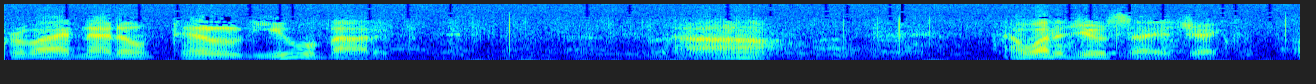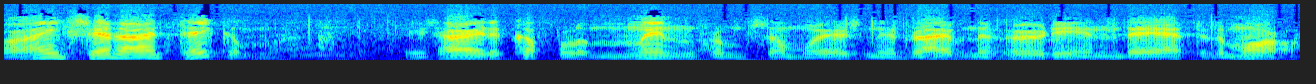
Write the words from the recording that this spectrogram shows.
providing I don't tell you about it. Oh. Now, what did you say, Jake? I said I'd take 'em. He's hired a couple of men from somewheres, and they're driving the herd in day after tomorrow.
